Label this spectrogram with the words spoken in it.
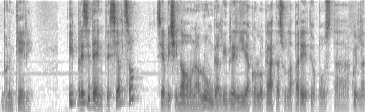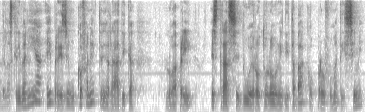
Volentieri. Il presidente si alzò, si avvicinò a una lunga libreria collocata sulla parete opposta a quella della scrivania e prese un cofanetto in radica. Lo aprì, estrasse due rotoloni di tabacco profumatissimi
